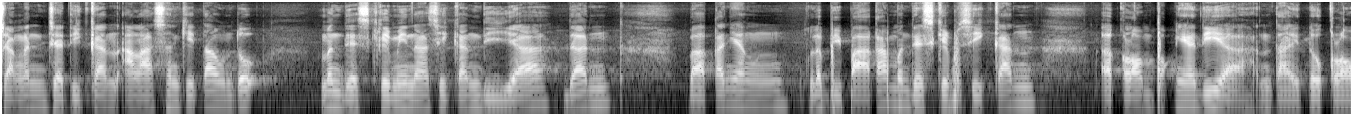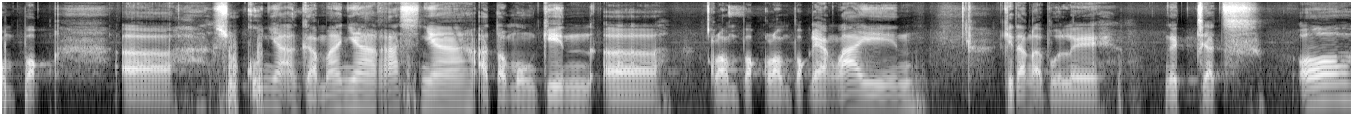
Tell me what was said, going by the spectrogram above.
jangan jadikan alasan kita untuk mendiskriminasikan dia dan bahkan yang lebih parah mendeskripsikan eh, kelompoknya dia, entah itu kelompok eh, sukunya, agamanya, rasnya atau mungkin eh, kelompok-kelompok yang lain. Kita nggak boleh ngejudge. Oh,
